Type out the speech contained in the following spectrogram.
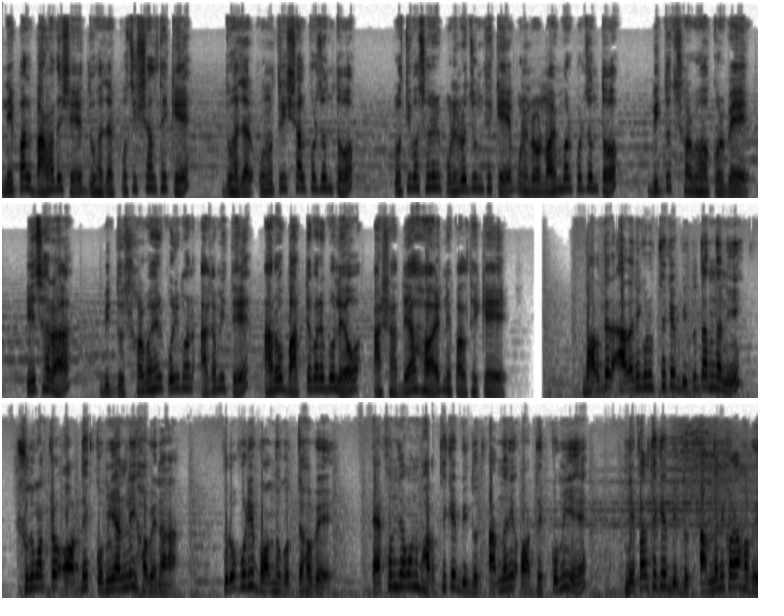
নেপাল বাংলাদেশে দু হাজার পঁচিশ সাল থেকে দু হাজার উনত্রিশ সাল পর্যন্ত প্রতি বছরের পনেরো জুন থেকে পনেরো নভেম্বর পর্যন্ত বিদ্যুৎ সরবরাহ করবে। এছাড়া বিদ্যুৎ সরবরাহের পরিমাণ আগামীতে আরও বাড়তে পারে বলেও আশা দেয়া হয় নেপাল থেকে। ভারতের আদানি গ্রুপ থেকে বিদ্যুৎ আমদানি শুধুমাত্র অর্ধেক কমিয়ে আনলেই হবে না, পুরোপুরি বন্ধ করতে হবে। এখন যেমন ভারত থেকে বিদ্যুৎ আমদানি অর্ধেক কমিয়ে নেপাল থেকে বিদ্যুৎ আমদানি করা হবে,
